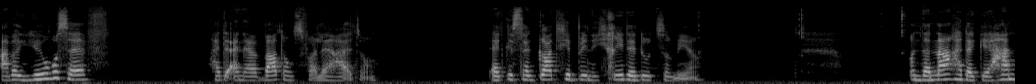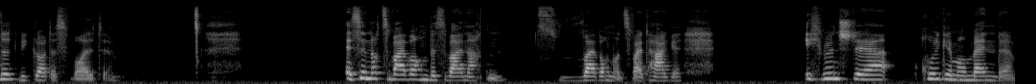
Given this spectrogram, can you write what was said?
Aber Josef hatte eine erwartungsvolle Haltung. Er hat gesagt, Gott, hier bin ich, rede du zu mir. Und danach hat er gehandelt, wie Gott es wollte. Es sind noch zwei Wochen bis Weihnachten. Zwei Wochen und zwei Tage. Ich wünsche dir ruhige Momente.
